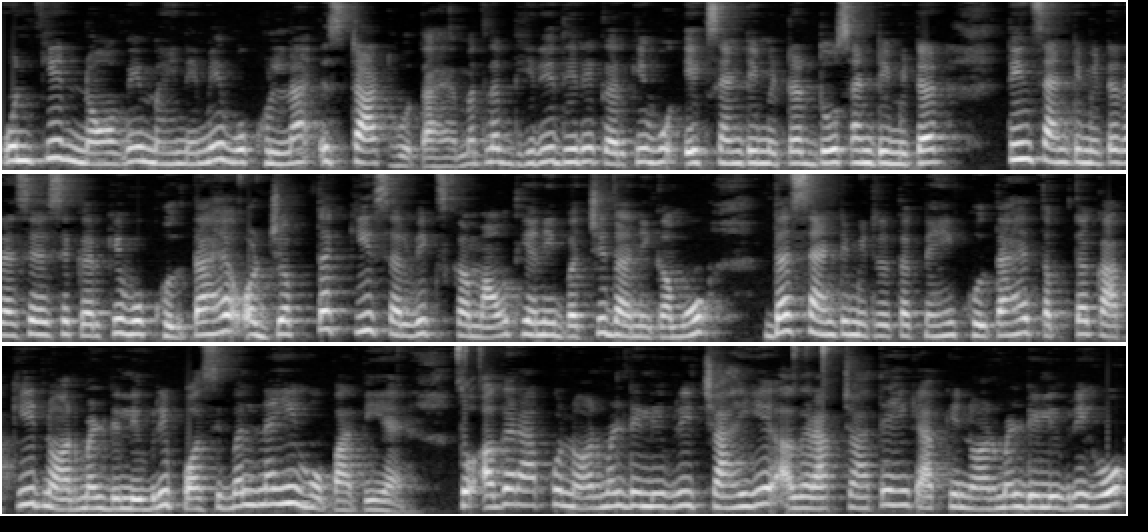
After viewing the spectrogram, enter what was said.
उनके नौवें महीने में वो खुलना स्टार्ट होता है। मतलब धीरे धीरे करके वो एक सेंटीमीटर दो सेंटीमीटर तीन सेंटीमीटर ऐसे ऐसे करके वो खुलता है और जब तक कि सर्विक्स का माउथ यानी बच्चेदानी का मुँह 10 सेंटीमीटर तक नहीं खुलता है, तब तक आपकी नॉर्मल डिलीवरी पॉसिबल नहीं हो पाती है। तो अगर आपको नॉर्मल डिलीवरी चाहिए, अगर आप चाहते हैं कि आपकी नॉर्मल डिलीवरी हो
